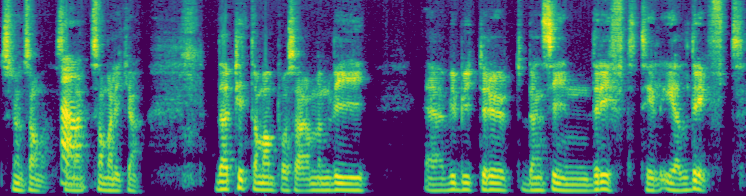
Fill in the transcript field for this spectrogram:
strunt samma, samma, Ja. samma lika. Där tittar man på så här, men vi, eh, vi byter ut bensindrift till eldrift.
